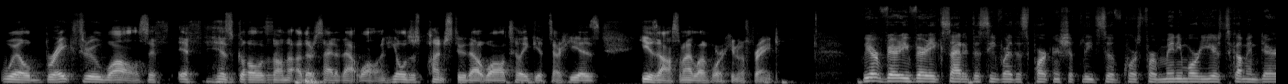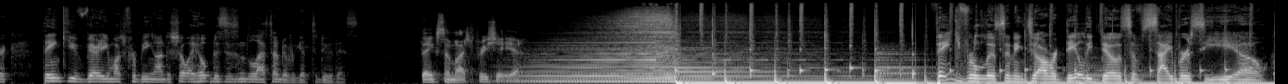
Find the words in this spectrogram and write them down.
will break through walls if if his goal is on the other side of that wall and he'll just punch through that wall until he gets there he is he is awesome i love working with frank we are very, very excited to see where this partnership leads to, of course, for many more years to come. And Derek, thank you very much for being on the show. I hope this isn't the last time that we get to do this. Thanks so much. Appreciate you. Thank you for listening to our daily dose of Cyber CEO.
